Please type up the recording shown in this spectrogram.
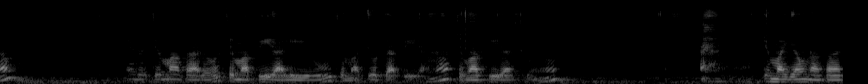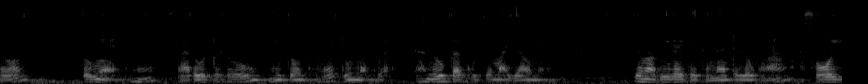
နော် အဲ့တော့ကျမကတော့ကျမပေးတာလေးကိုကျမပြောပြပေးတာเนาะကျမပေးတာဆိုရင်ကျမရောင်းတာကတော့ သုံးရက်အတွင်းဇာတို့တစ်လုံးမင်းသုံးခွက်ဒုနှစ်ခွက်ဒါမျိုးကတ်ကိုကျွန်မရောင်းတယ်ကျွန်မပေးလိုက်တဲ့ခဏတစ်လုံးမှာအစိုးရ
